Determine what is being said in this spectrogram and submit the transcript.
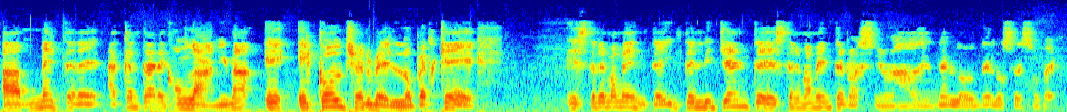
a mettere a cantare con l'anima e, e col cervello perché estremamente intelligente e estremamente passionale nello, nello stesso tempo.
